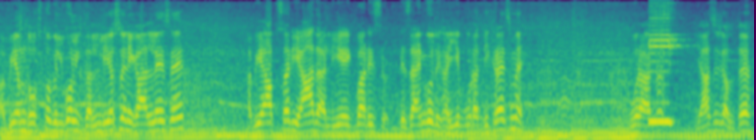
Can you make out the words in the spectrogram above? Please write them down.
अभी हम दोस्तों बिल्कुल गलियों से निकालने से, अभी आप सर यहाँ डालिए एक बार इस डिज़ाइन को दिखाइए, पूरा दिख रहा है इसमें? पूरा यहाँ से चलते हैं।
